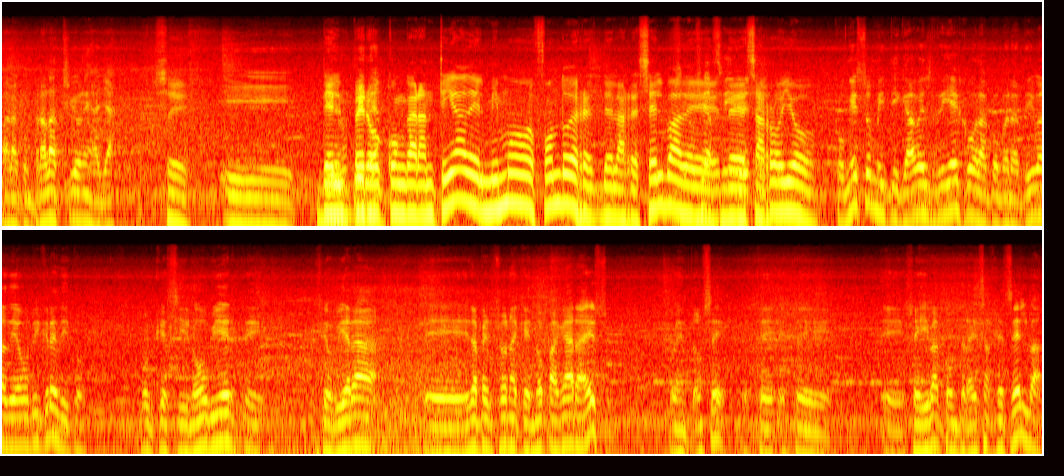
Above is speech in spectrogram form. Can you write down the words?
para comprar acciones allá. Sí. Y, Del, pero con garantía del mismo fondo de, de la reserva de, O sea, sí, de eh, desarrollo. Con eso mitigaba el riesgo la cooperativa de ahorro y crédito, porque si no hubiera, si hubiera eh, una persona que no pagara eso, pues entonces este, este, eh, se iba contra esa reserva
